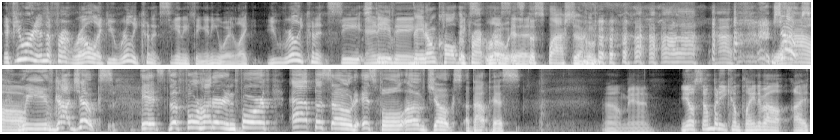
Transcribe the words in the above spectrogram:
if you weren't in the front row, like you really couldn't see anything anyway. Like you really couldn't see Steve, anything. they don't call it the front row. It's the splash zone. jokes. Wow. We've got jokes. It's the 404th episode. It's full of jokes about piss. Oh man. You know, somebody complained about I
